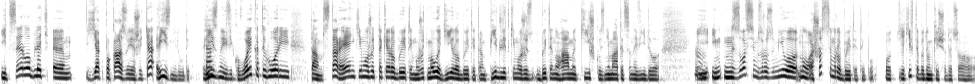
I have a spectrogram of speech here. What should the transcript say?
І це роблять. ем, як показує життя, різні люди Так. різної вікової категорії, там старенькі можуть таке робити, можуть молоді робити, там підлітки можуть бити ногами кішку, знімати це на відео. І, і не зовсім зрозуміло, ну, а що з цим робити? Типу, от які в тебе думки щодо цього?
